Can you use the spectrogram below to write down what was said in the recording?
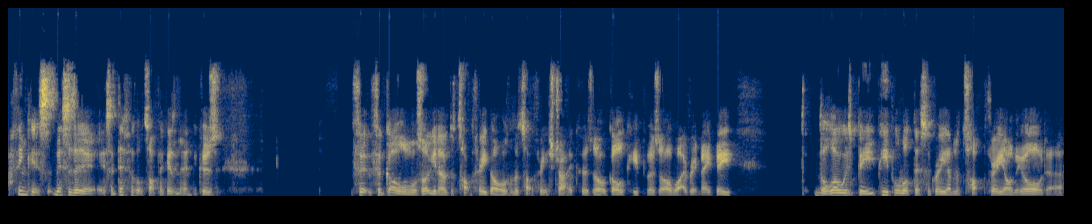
I think it's this is a it's a difficult topic, isn't it? Because for, for goals or you know the top three goals or the top three strikers or goalkeepers or whatever it may be, there'll always be people will disagree on the top three or the order,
